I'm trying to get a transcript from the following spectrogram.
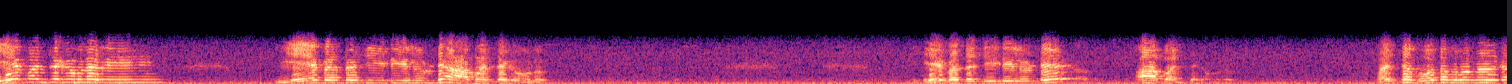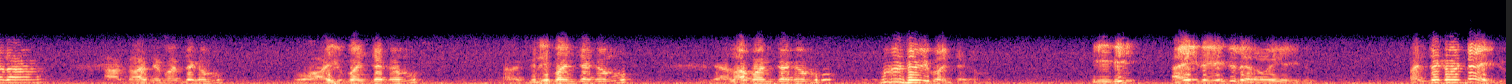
ఏ పంచకములు అవి? ఏ పెద్ద చీటీలు ఉంటే ఆ పంచకములు. ఏ పెద్ద చీటీలు ఉంటే ఆ పంచకములు. పంచభూతములు ఉన్నది కదా. ఆకాశ పంచకము వాయు పంచకము అగ్ని పంచకము జల పంచకము పృథివీ పంచకము ఇది ఐదు ఐదులు ఇరవై ఐదు. పంచకం అంటే ఐదు.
